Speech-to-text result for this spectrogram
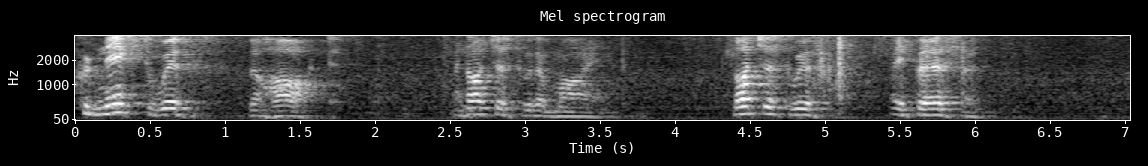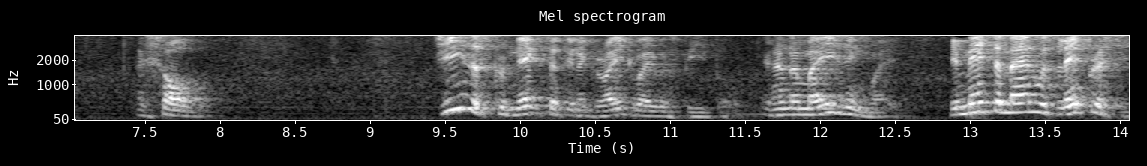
connect with the heart and not just with a mind, not just with a person, a soul. Jesus connected in a great way with people, in an amazing way. He met a man with leprosy.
